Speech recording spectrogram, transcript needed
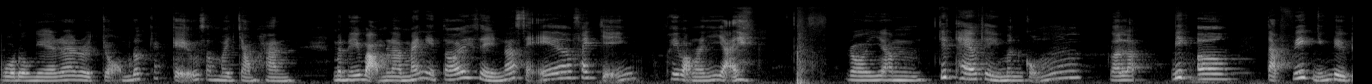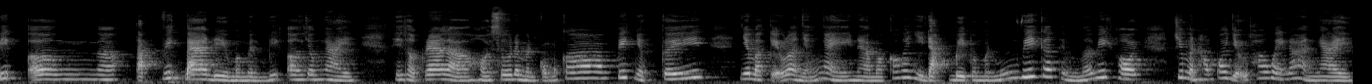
bộ đồ nghề ra rồi trộn đất các kiểu xong rồi trồng hành. Mình hy vọng là mấy ngày tới thì nó sẽ phát triển. Hy vọng là như vậy. Rồi um, tiếp theo thì mình cũng gọi là biết ơn tập viết những điều biết ơn ờ, tập viết ba điều mà mình biết ơn trong ngày. Thì thật ra là hồi xưa đây mình cũng có viết nhật ký nhưng mà kiểu là những ngày nào mà có cái gì đặc biệt mà mình muốn viết á, thì mình mới viết thôi chứ mình không có giữ thói quen đó hàng ngày.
